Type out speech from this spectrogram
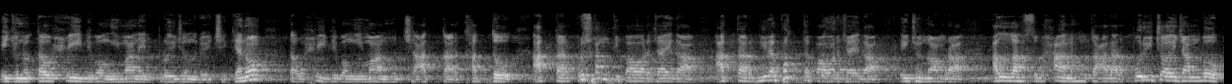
এই জন্য তাওহিদ এবং ইমানের প্রয়োজন রয়েছে। কেন? তাওহিদ এবং ইমান হচ্ছে আত্মার খাদ্য, আত্মার প্রশান্তি পাওয়ার জায়গা, আত্মার নিরাপত্তা পাওয়ার জায়গা। এই জন্য আমরা আল্লাহ সুবহানাহ তাআলার পরিচয় জানব,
